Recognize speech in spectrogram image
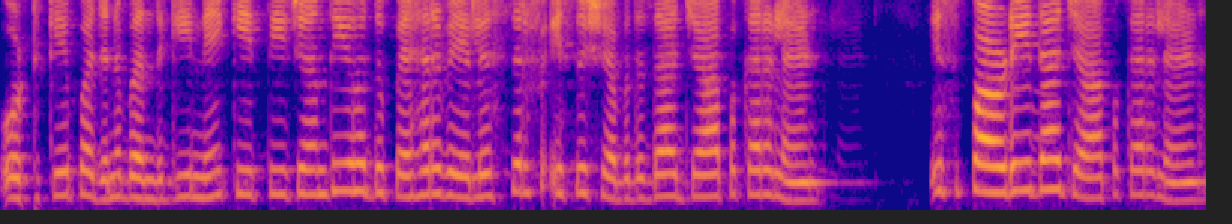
ਉੱਠ ਕੇ ਭਜਨ ਬੰਦਗੀ ਨਹੀਂ ਕੀਤੀ ਜਾਂਦੀ, ਉਹ ਦੁਪਹਿਰ ਵੇਲੇ ਸਿਰਫ ਇਸ ਸ਼ਬਦ ਦਾ ਜਾਪ ਕਰ ਲੈਣ। ਇਸ ਪੌੜੀ ਦਾ ਜਾਪ ਕਰ ਲੈਣ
